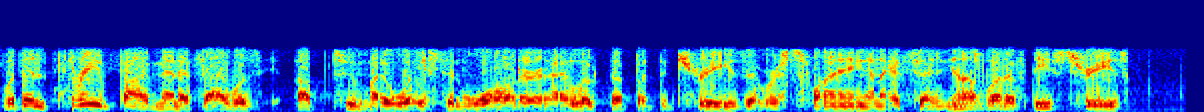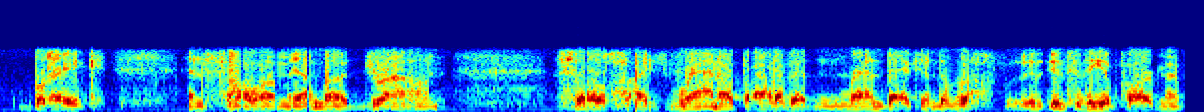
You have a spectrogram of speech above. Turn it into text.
within three five minutes, I was up to my waist in water, and I looked up at the trees that were swaying, and I said, "You know what? If these trees break and fall on me, I'm going to drown." So I ran up out of it and ran back into the into the apartment.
